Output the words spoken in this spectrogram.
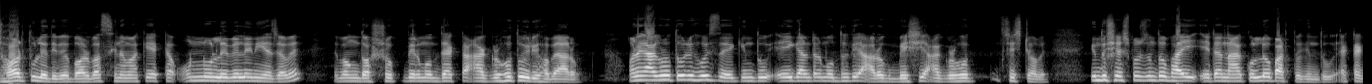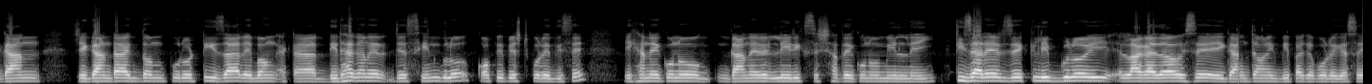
ঝড় তুলে দিবে। বরবাদ সিনেমাকে একটা অন্য লেভেলে নিয়ে যাবে। এবং দর্শকদের মধ্যে একটা আগ্রহ তৈরি হবে আরও অনেক আগ্রহ তৈরি হয়েছে, কিন্তু এই গানটার মধ্য দিয়ে আরও বেশি আগ্রহ সৃষ্টি হবে। কিন্তু শেষ পর্যন্ত ভাই এটা না করলেও পারতো কিন্তু। একটা গান, যে গানটা একদম পুরো টিজার এবং একটা দ্বিধা গানের যে সিনগুলো কপি পেস্ট করে দিছে, এখানে কোনো গানের লিরিক্সের সাথে কোনো মিল নেই। টিজারের যে ক্লিপগুলোই লাগাই দেওয়া হয়েছে, এই গানতে অনেক বিপাকে পড়ে গেছে।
